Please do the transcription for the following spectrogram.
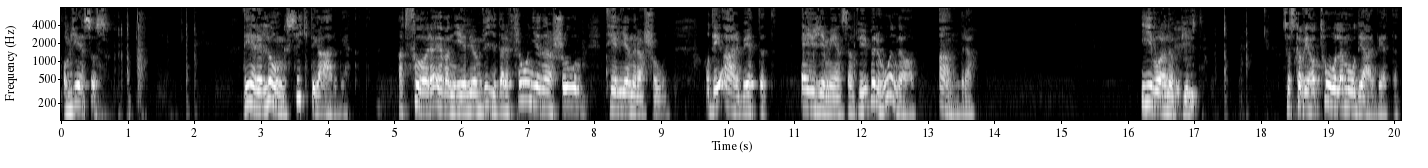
om Jesus. Det är det långsiktiga arbetet. Att föra evangelium vidare från generation till generation. Och det arbetet är ju gemensamt. Vi är beroende av andra. I våran uppgift så ska vi ha tålamod i arbetet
